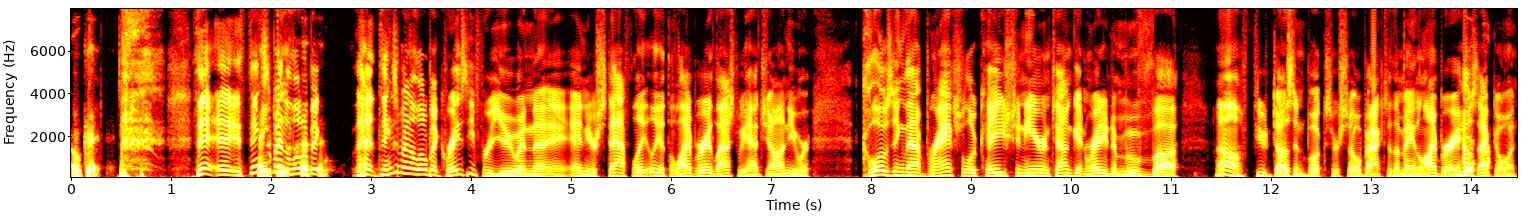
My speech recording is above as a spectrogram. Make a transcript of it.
Okay. Th- uh, things have been a little bit things have been a little bit crazy for you and uh, and your staff lately at the library. Last we had John, you were closing that branch location here in town, getting ready to move uh, well a few dozen books or so back to the main library. How's yeah. that going?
